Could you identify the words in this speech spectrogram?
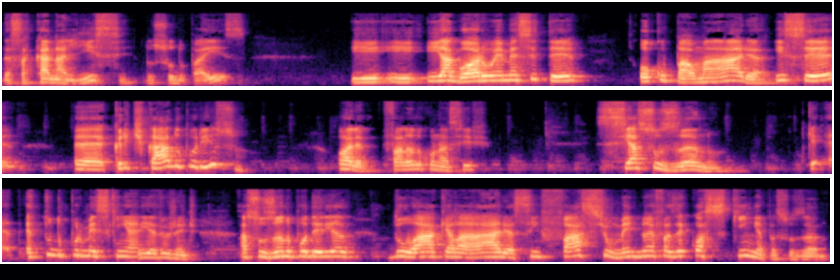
dessa canalice do sul do país, e, e, e agora o MST ocupar uma área e ser é, criticado por isso. Olha, falando com o Nassif, se a Suzano, é, é tudo por mesquinharia, viu, gente? A Suzano poderia doar aquela área assim facilmente, não é fazer cosquinha para Suzano.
